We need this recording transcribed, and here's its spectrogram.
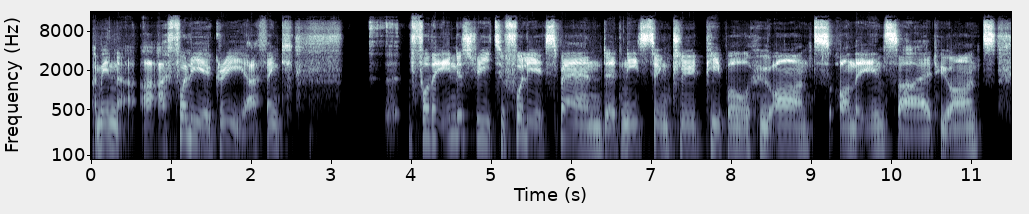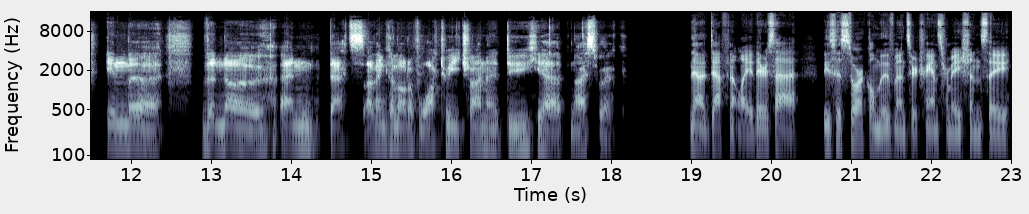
I mean, I, I fully agree. I think for the industry to fully expand, it needs to include people who aren't on the inside, who aren't in the the know, and that's I think a lot of what we're trying to do here at Nice Work. No, definitely. There's a uh, these historical movements or transformations. They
